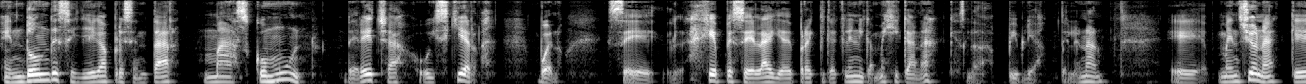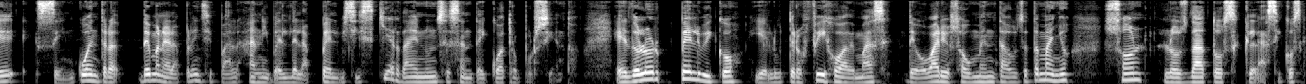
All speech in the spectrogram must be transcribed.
¿en dónde se llega a presentar más común? ¿Derecha o izquierda? Bueno, se, la GPC, la Guía de Práctica Clínica Mexicana, que es la Biblia del ENAR, eh, menciona que se encuentra de manera principal a nivel de la pelvis izquierda en un 64%. El dolor pélvico y el útero fijo, además de ovarios aumentados de tamaño, son los datos clásicos.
